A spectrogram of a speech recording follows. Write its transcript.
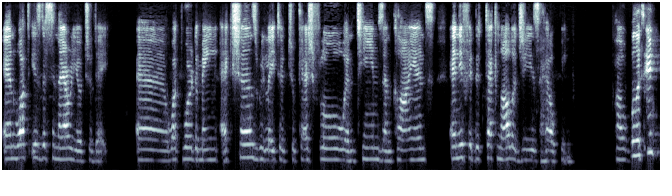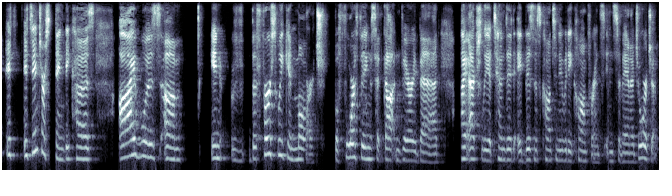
and what is the scenario today? Uh, what were the main actions related to cash flow and teams and clients and if it, the technology is helping? How well it's in, it, it's interesting because i was um, in the first week in march before things had gotten very bad i actually attended a business continuity conference in savannah georgia.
